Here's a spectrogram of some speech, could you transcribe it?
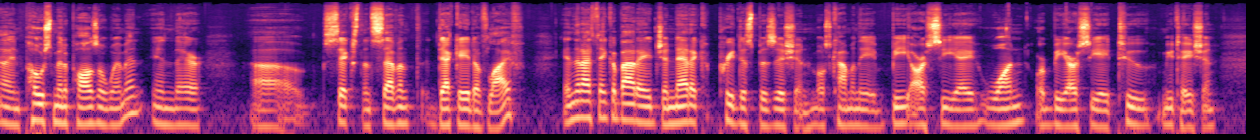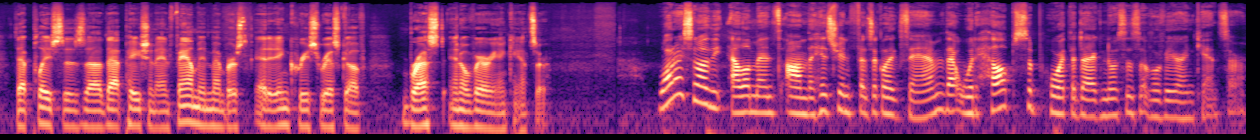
uh, in postmenopausal women in their uh, sixth and seventh decade of life. And then I think about a genetic predisposition, most commonly a BRCA1 or BRCA2 mutation that places uh, that patient and family members at an increased risk of breast and ovarian cancer. What are some of the elements on the history and physical exam that would help support the diagnosis of ovarian cancer?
